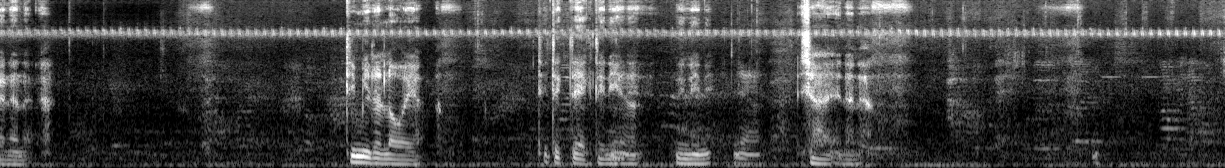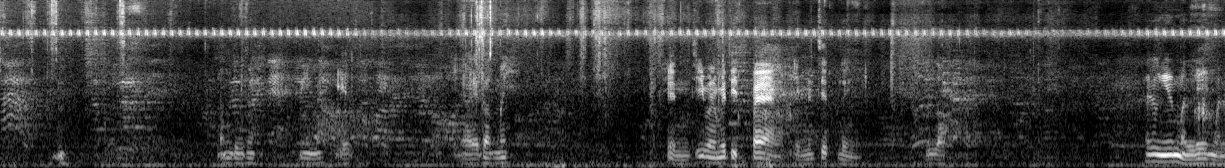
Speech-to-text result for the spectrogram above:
อนั่นแหละที่มีรอยๆอะที่แตกๆที่นี่นะนี่นี่นี่เนี่ยใช่นั่นแหละ องดูนะมีไหมเอสอะไรบ้างไหมเห็นที่มันไม่ติดแป้ง เห็นเป็นเจ็ดหนึ่งหรอให้ตรงนี้เหมือนเลขเหมือน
